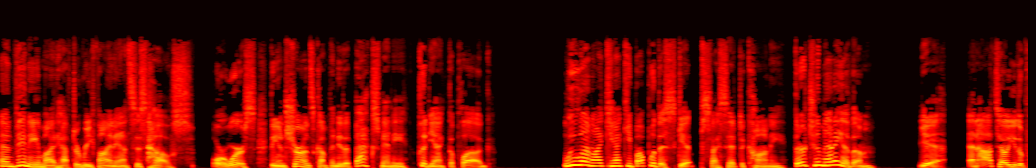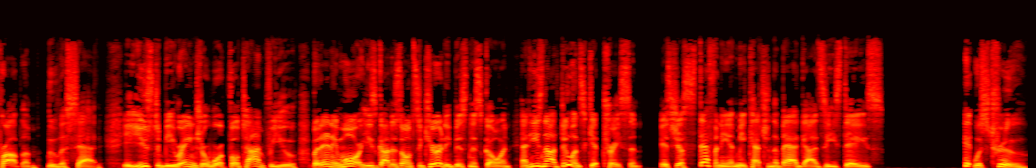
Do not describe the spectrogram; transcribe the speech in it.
and Vinny might have to refinance his house. Or worse, the insurance company that backs Vinny could yank the plug. Lula and I can't keep up with the skips, I said to Connie. There are too many of them. Yeah, and I'll tell you the problem, Lula said. It used to be Ranger worked full time for you, but anymore he's got his own security business going, and he's not doing skip tracing. It's just Stephanie and me catching the bad guys these days. It was true.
